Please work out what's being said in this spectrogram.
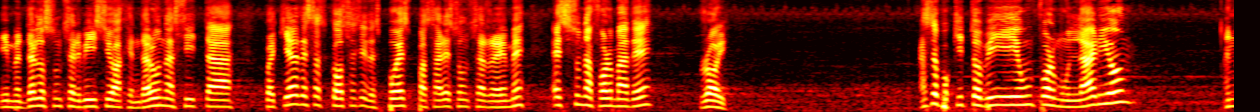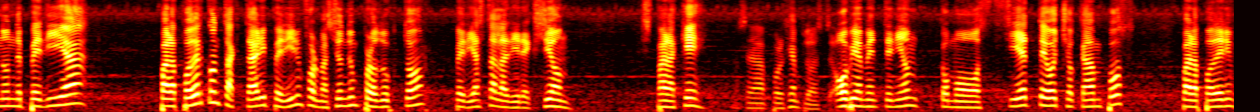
y venderlos un servicio, agendar una cita, cualquiera de esas cosas y después pasar eso a un CRM. Esa es una forma de ROI. Hace poquito vi un formulario en donde pedía, para poder contactar y pedir información de un producto, pedía hasta la dirección. ¿Para qué? O sea, por ejemplo, obviamente tenían como 7, 8 campos para poder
